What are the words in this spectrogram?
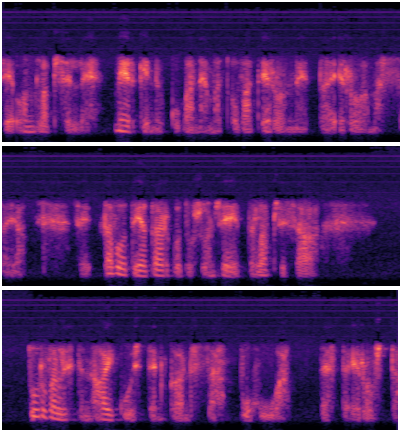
se on lapselle merkinnyt, kun vanhemmat ovat eronneet tai eroamassa. Ja se tavoite ja tarkoitus on se, että lapsi saa turvallisten aikuisten kanssa puhua tästä erosta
